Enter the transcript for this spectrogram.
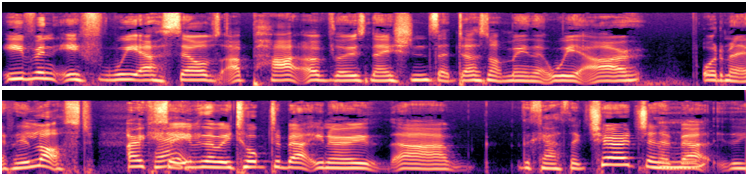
even if we ourselves are part of those nations, that does not mean that we are automatically lost. Okay. So even though we talked about, you know, uh, the Catholic Church and Mhm. about the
